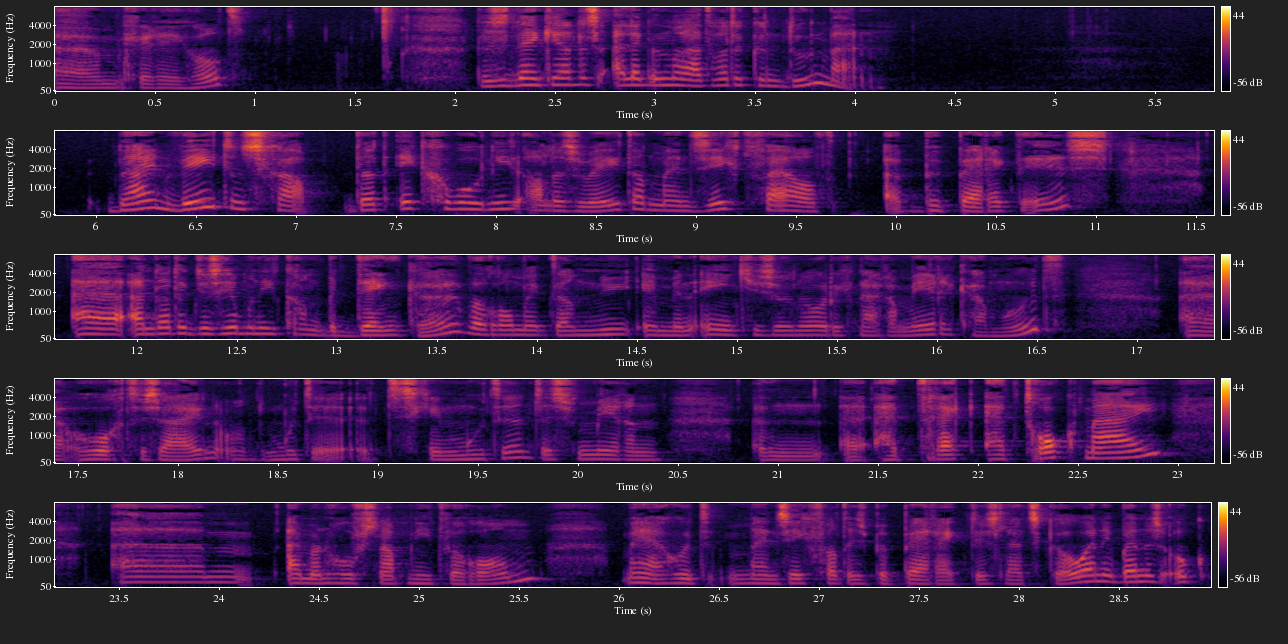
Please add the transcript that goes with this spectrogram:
um, geregeld. Dus ik denk, ja, dat is eigenlijk inderdaad wat ik aan het doen ben. mijn wetenschap, dat ik gewoon niet alles weet, dat mijn zichtveld uh, beperkt is. Uh, en dat ik dus helemaal niet kan bedenken waarom ik dan nu in mijn eentje zo nodig naar Amerika moet. Uh, hoort te zijn, want moeten, het is geen moeten, het is meer een. een het, trek, het trok mij. Um, en mijn hoofd snapt niet waarom. Maar ja, goed, mijn zichtveld is beperkt, dus let's go. En ik ben dus ook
